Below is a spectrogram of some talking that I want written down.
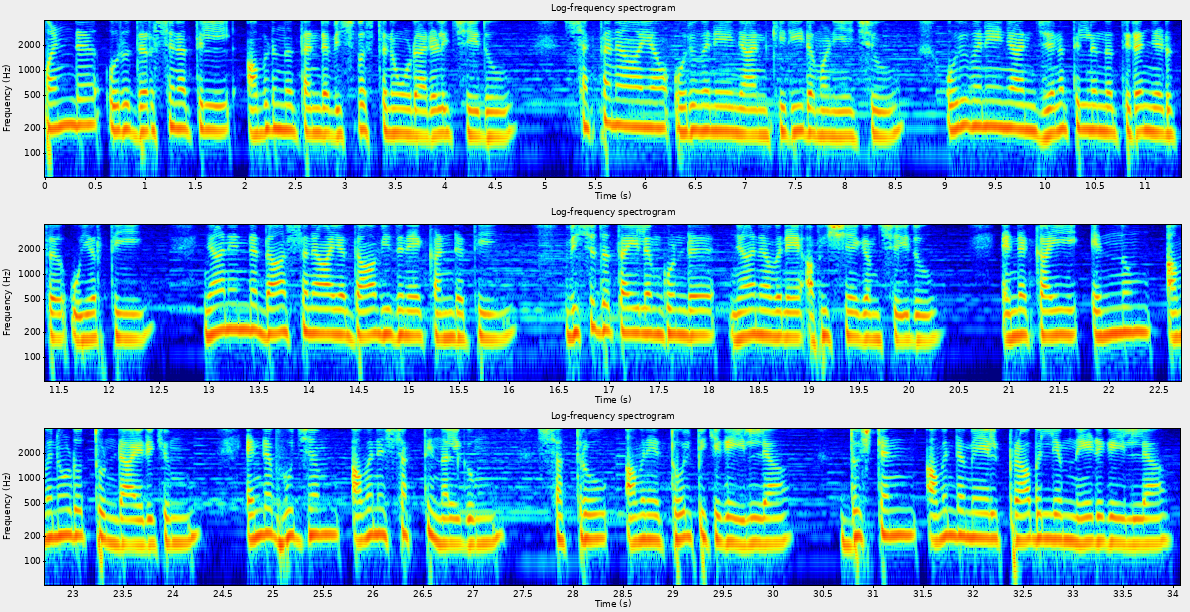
പണ്ട് ഒരു ദർശനത്തിൽ അവിടുന്ന് തന്റെ വിശ്വസ്തനോട് അരളി ചെയ്തു ശക്തനായ ഒരുവനെ ഞാൻ കിരീടമണിയിച്ചു ഒരുവനെ ഞാൻ ജനത്തിൽ നിന്ന് തിരഞ്ഞെടുത്ത് ഉയർത്തി ഞാൻ എന്റെ ദാസനായ ദാവിദിനെ കണ്ടെത്തി വിശുദ്ധ തൈലം കൊണ്ട് ഞാൻ അവനെ അഭിഷേകം ചെയ്തു. എന്റെ കൈ എന്നും അവനോടൊത്തുണ്ടായിരിക്കും. എന്റെ ഭുജം അവന് ശക്തി നൽകും. ശത്രു അവനെ തോൽപ്പിക്കുകയില്ല. ദുഷ്ടൻ അവന്റെ മേൽ പ്രാബല്യം നേടുകയില്ല.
